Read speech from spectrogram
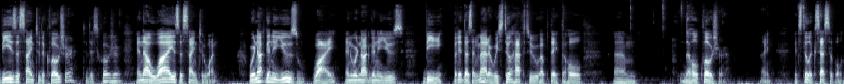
b is assigned to the closure, to this closure, and now y is assigned to 1. We're not going to use y and we're not going to use b, but it doesn't matter. We still have to update the whole um, the whole closure, right? It's still accessible.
